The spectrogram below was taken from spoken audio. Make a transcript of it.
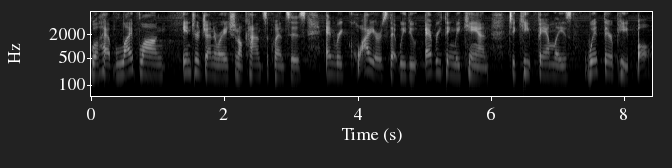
will have lifelong intergenerational consequences and requires that we do everything we can to keep families with their people,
